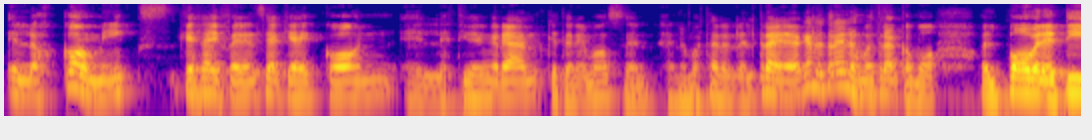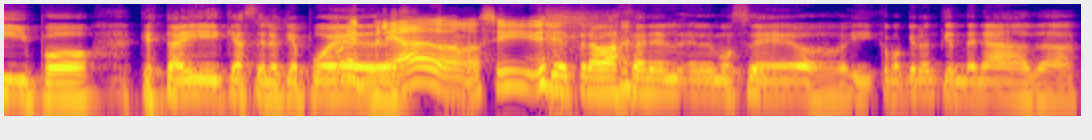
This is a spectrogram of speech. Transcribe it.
en los cómics, que es la diferencia que hay con el Steven Grant que tenemos, en, nos muestran en el trailer. Acá en el trailer nos muestran como el pobre tipo que está ahí, que hace lo que Un puede. empleado, sí. Que trabaja en el, en el museo y como que no entiende nada.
